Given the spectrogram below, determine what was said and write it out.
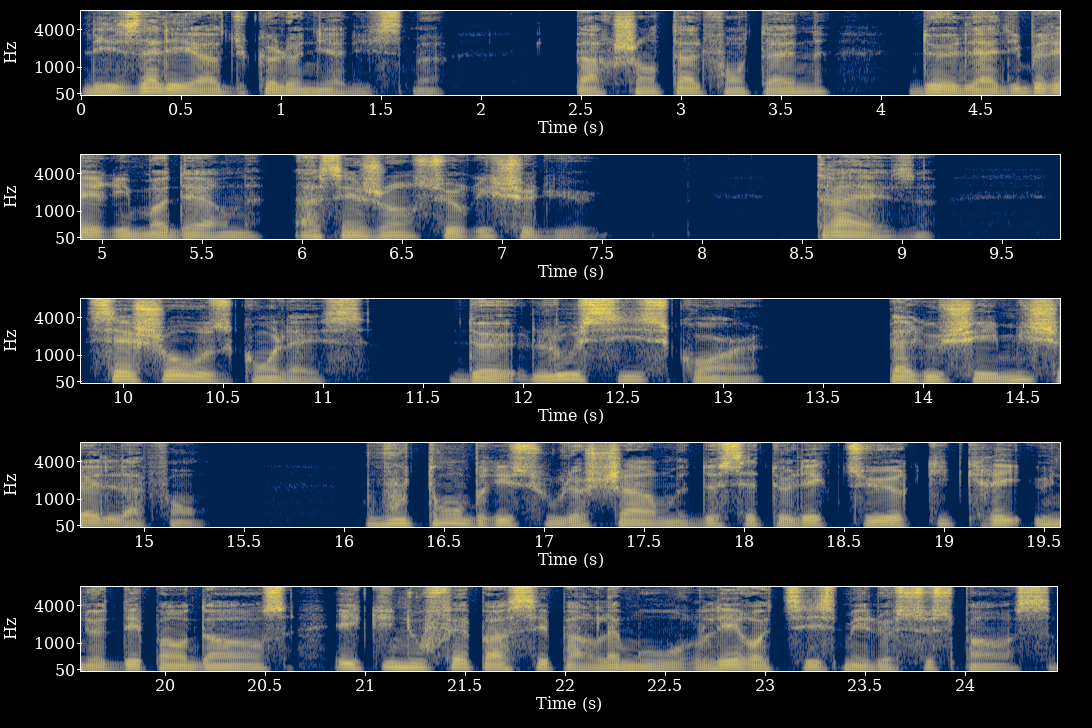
les aléas du colonialisme. Par Chantal Fontaine, de la librairie moderne à Saint-Jean-sur-Richelieu. 13. Ces choses qu'on laisse, de Lucy Score, paru chez Michel Lafon. Vous tomberez sous le charme de cette lecture qui crée une dépendance et qui nous fait passer par l'amour, l'érotisme et le suspense.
